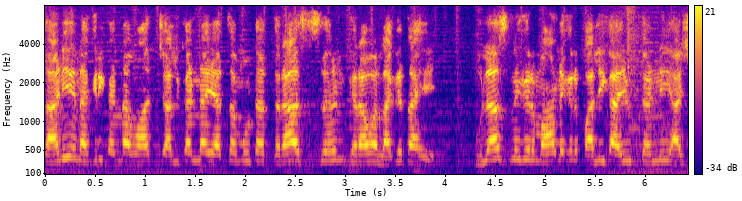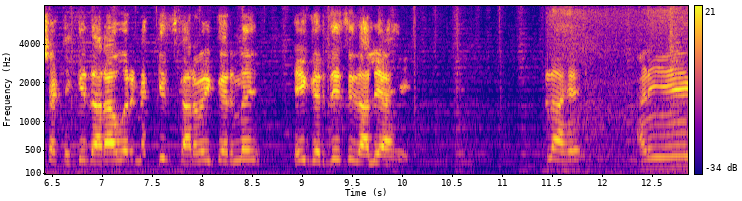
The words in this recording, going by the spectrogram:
स्थानिक नागरिकांना वाहन चालकांना याचा मोठा त्रास सहन करावा लागत आहे. उल्हासनगर महानगरपालिका आयुक्तांनी अशा ठेकेदारावर नक्कीच कारवाई करणे हे गरजेचे झाले आहे. आहे. आणि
